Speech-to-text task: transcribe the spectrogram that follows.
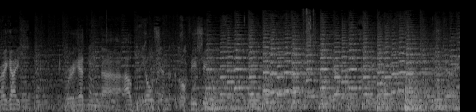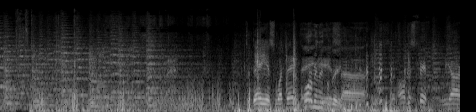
Right, guys, we're heading uh, out in the ocean to go fishing. Japanese this guy. Today is what day? Four minutes is, today. uh, August 5th. We are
